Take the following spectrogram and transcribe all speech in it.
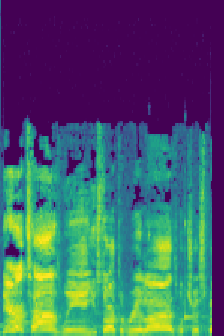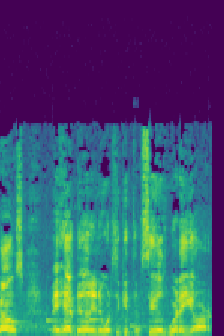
there are times when you start to realize what your spouse may have done in order to get themselves where they are.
